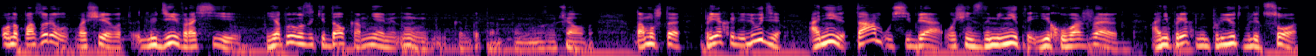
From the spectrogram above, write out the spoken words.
Он опозорил вообще вот людей в России. Я бы его закидал камнями. Ну, как бы там не звучало бы. Потому что приехали люди, они там у себя очень знамениты, и их уважают. Они приехали, им плюют в лицо.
